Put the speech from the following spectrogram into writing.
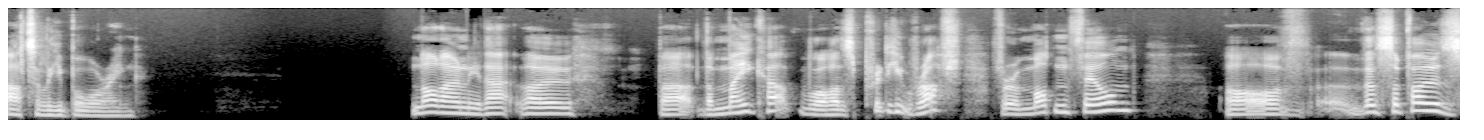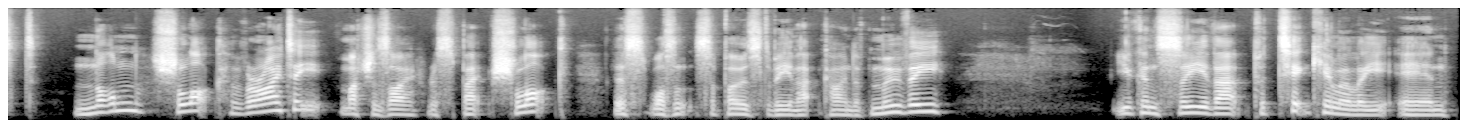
utterly boring. Not only that, though, but the makeup was pretty rough for a modern film of uh, the supposed non schlock variety. Much as I respect schlock, this wasn't supposed to be that kind of movie. You can see that particularly in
